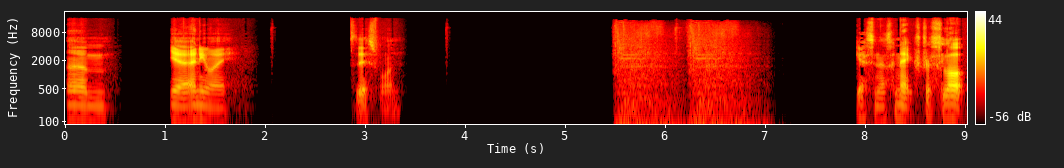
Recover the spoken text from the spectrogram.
Um, yeah, anyway. It's this one. Guessing that's an extra slot.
